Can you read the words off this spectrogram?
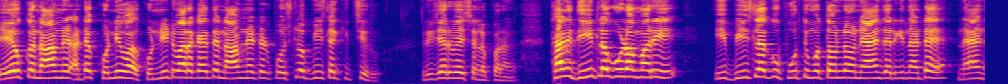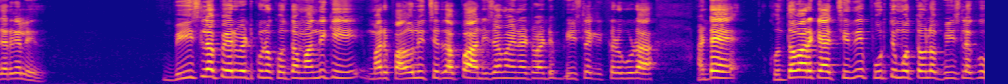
ఏ ఒక్క నామినేట్ అంటే కొన్ని వ- కొన్నిటి వరకు అయితే నామినేటెడ్ పోస్టులో బీసీలకు ఇచ్చిర్రు రిజర్వేషన్ల పరంగా. కానీ దీంట్లో కూడా మరి ఈ బీచ్లకు పూర్తి మొత్తంలో న్యాయం జరిగిందంటే న్యాయం జరగలేదు. బీసీల పేరు పెట్టుకున్న కొంతమందికి మరి పదవులు ఇచ్చారు తప్ప నిజమైనటువంటి బీచ్లకు ఇక్కడ కూడా అంటే కొంతవరకే వచ్చింది. పూర్తి మొత్తంలో బీచ్లకు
